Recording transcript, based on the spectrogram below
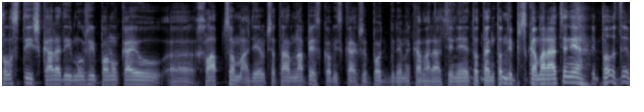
tlstí škaredí muži ponúkajú uh, chlapcom a dievčatám na pieskoviskách, že poď budeme kamaráti. Nie je to tento typ skamarátenia? T-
